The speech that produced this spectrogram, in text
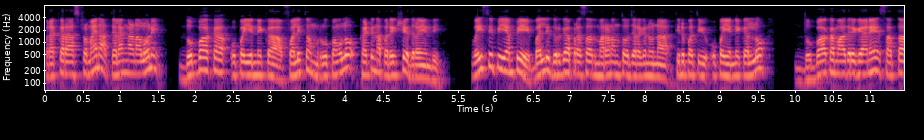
ప్రక్క రాష్ట్రమైన తెలంగాణలోని దుబ్బాక ఉప ఎన్నిక ఫలితం రూపంలో కఠిన పరీక్ష ఎదురైంది. వైసీపీ ఎంపీ బల్లి దుర్గాప్రసాద్ మరణంతో జరగనున్న తిరుపతి ఉప ఎన్నికల్లో దుబ్బాక మాదిరిగానే సత్తా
